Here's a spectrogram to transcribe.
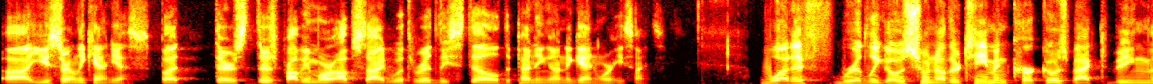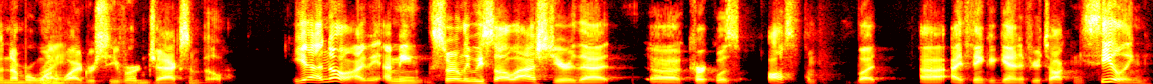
Uh, you certainly can, yes, but there's there's probably more upside with Ridley still, depending on again where he signs. What if Ridley goes to another team and Kirk goes back to being the number one right. wide receiver in Jacksonville? Yeah, no, I mean, I mean, certainly we saw last year that uh, Kirk was awesome, but uh, I think again, if you're talking ceiling,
